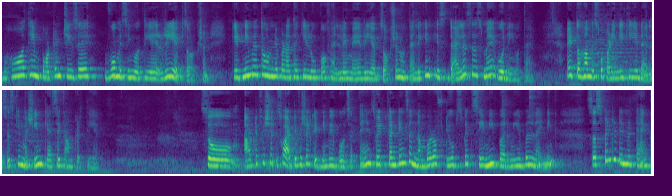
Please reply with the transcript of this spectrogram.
बहुत ही इंपॉर्टेंट चीज़ है, वो मिसिंग होती है रीएब्जॉर्प्शन किडनी में तो हमने पढ़ा था कि लूप ऑफ़ हैंडले में रीएब्जॉर्प्शन होता है, लेकिन इस डायलिसिस में वो नहीं होता है। राइट तो हम इसको पढ़ेंगे कि ये डायलिसिस की मशीन कैसे काम करती है। सो आर्टिफिशियल इसको आर्टिफिशियल किडनी भी बोल सकते हैं। So it contains a number of tubes with semi permeable lining suspended in a tank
